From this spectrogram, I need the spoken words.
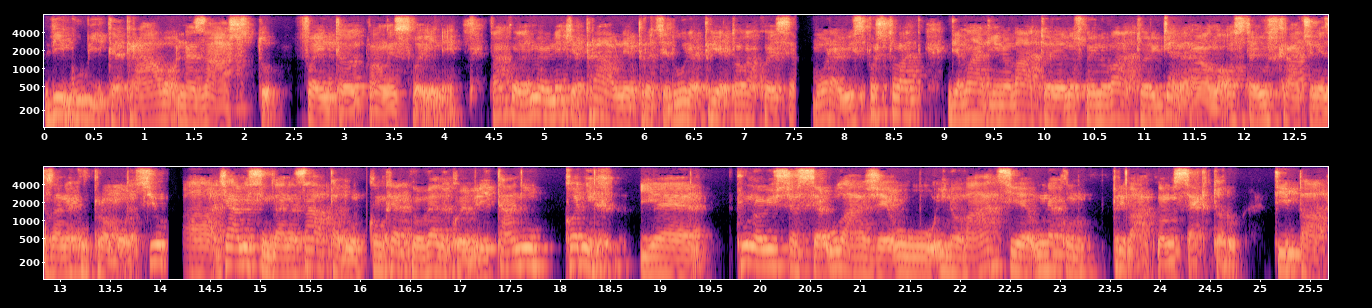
vi gubite pravo na zaštitu svoje intelektualne svojine. Tako da imaju neke pravne procedure prije toga koje se moraju ispoštovati, gdje mladi inovatori, odnosno inovatori generalno, ostaju uskraćeni za neku promociju. A, ja mislim da na zapadu, konkretno u Velikoj Britaniji, kod njih je puno više se ulaže u inovacije u nekom privatnom sektoru tipa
